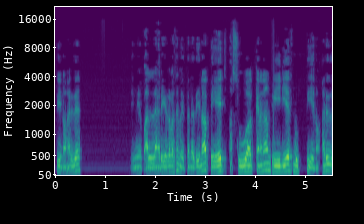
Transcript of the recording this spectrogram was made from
තියෙනවා. හරිද? මේ පල්ලහැට ඊට පස්සේ මෙතන තියෙනවා page 80ක් යනකම් PDF බුක් තියෙනවා. හරිද?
